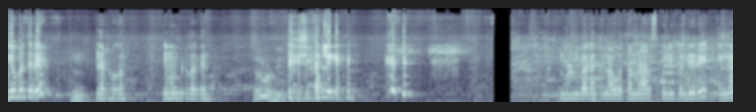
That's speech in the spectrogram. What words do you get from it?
ನೀವು ಬರ್ತೀರಿ? ನಡ್ರಿ ಹೋಗೋಣ ನಿಮ್ಮನ್ನು ಬಿಟ್ಟು ಬರ್ತೀನಿ. ಅಲ್ಲಿಗೆ ಶಾಲೆಗೆ ಇವಾಗಂತ್ರ ನಾವು ತಮ್ಮನಾರ ಸ್ಕೂಲಿಗೆ ಬಂದೀವಿ ಇನ್ನೂ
